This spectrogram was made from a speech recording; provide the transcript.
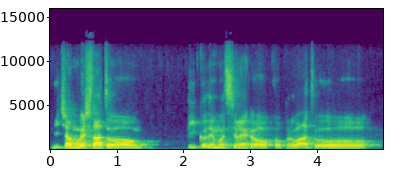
diciamo che è stato picco di emozione che ho, ho provato,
